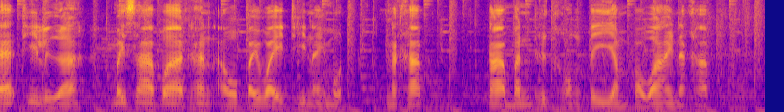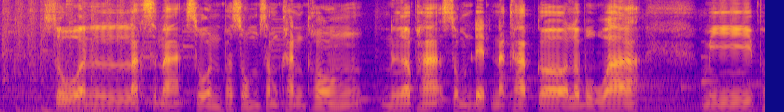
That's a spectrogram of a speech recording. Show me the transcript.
ละที่เหลือไม่ทราบว่าท่านเอาไปไว้ที่ไหนหมดนะครับ ตามบันทึกของตียมประวายนะครับ ส่วนลักษณะส่วนผสมสำคัญของเนื้อพระสมเด็จนะครับ ก็ระบุว่ามีผ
